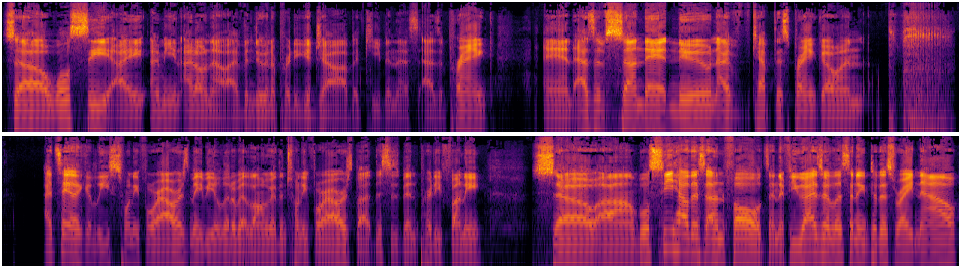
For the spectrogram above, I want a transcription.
So we'll see. I I mean I don't know. I've been doing a pretty good job at keeping this as a prank, and as of Sunday at noon, I've kept this prank going. I'd say like at least 24 hours, maybe a little bit longer than 24 hours, but this has been pretty funny. So um, we'll see how this unfolds. And if you guys are listening to this right now,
